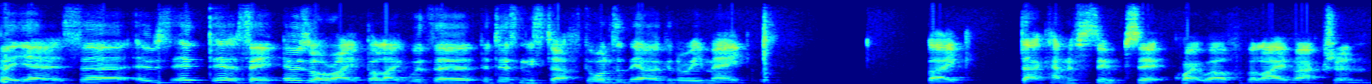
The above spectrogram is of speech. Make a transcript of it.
But yeah, it's uh, it was it, it, was it was all right. But like with the the Disney stuff, the ones that they are going to remake, like that kind of suits it quite well for the live action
